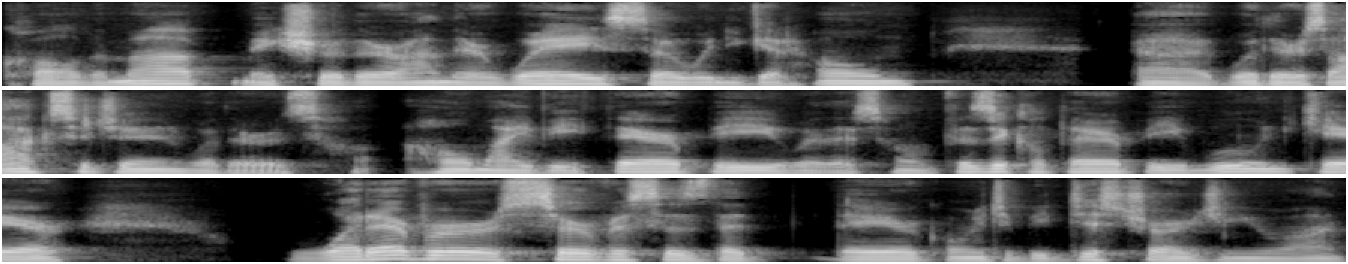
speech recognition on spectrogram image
call them up, make sure they're on their way. So when you get home, uh, whether it's oxygen, whether it's home IV therapy, whether it's home physical therapy, wound care, whatever services that they are going to be discharging you on,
